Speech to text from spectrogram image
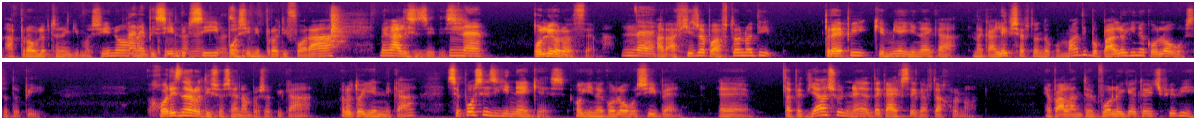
απρόβλεπτων εγκυμοσύνων, αντισύλληψη, πώς είναι η πρώτη φορά. Μεγάλη συζήτηση. Ναι. Πολύ ωραίο θέμα. Ναι. Αλλά αρχίζω από αυτόν ότι πρέπει και μια γυναίκα να καλύψει αυτό το κομμάτι που πάλι ο γυναικολόγος θα το πει. Χωρίς να ρωτήσω σε έναν προσωπικά, ρωτώ γενικά, σε πόσες γυναίκες ο γυναικολόγος είπε ε, τα παιδιά σου είναι 16-17 χρονών. Εβάλαν το εμβόλιο για το HPV.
